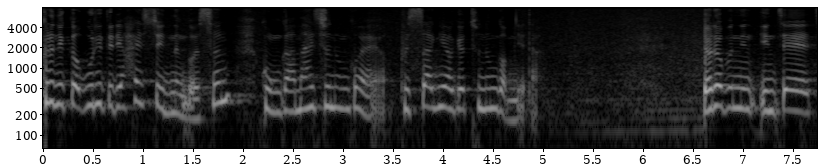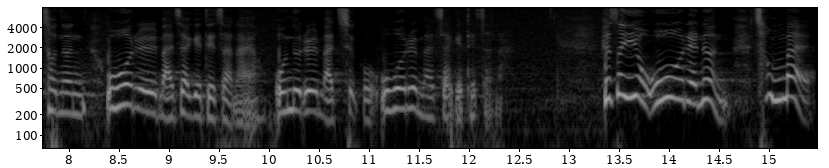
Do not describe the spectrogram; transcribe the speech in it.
그러니까 우리들이 할 수 있는 것은 공감해 주는 거예요. 불쌍히 여겨 주는 겁니다. 여러분 이제 저는 5월을 맞이하게 되잖아요. 오늘을 마치고 5월을 맞이하게 되잖아요. 그래서 이 5월에는 정말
